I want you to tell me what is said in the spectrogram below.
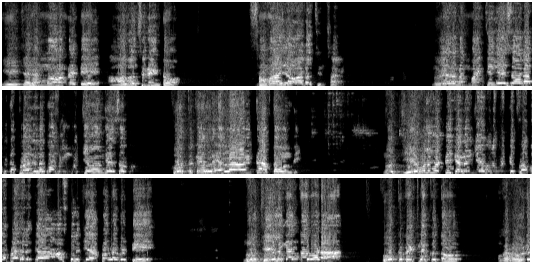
ఈ జగన్మోహన్ రెడ్డి ఆలోచన ఏంటో సమాజం ఆలోచించాలి. నువ్వేదన్నా మంచి చేసావు లేకపోతే ప్రజల కోసం ఉద్యమం చేసావు కోర్టుకి వెళ్ళాలంటే అర్థం ఉంది. నువ్వు జేబులు కొట్టి జనం జేబులు కొట్టి ప్ర- ప్రజల ఆస్తులు కొల్లగొట్టి నువ్వు జైలుకి వెళ్తా కూడా కోర్టు మెట్లెక్కుతో ఒక రౌడీ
